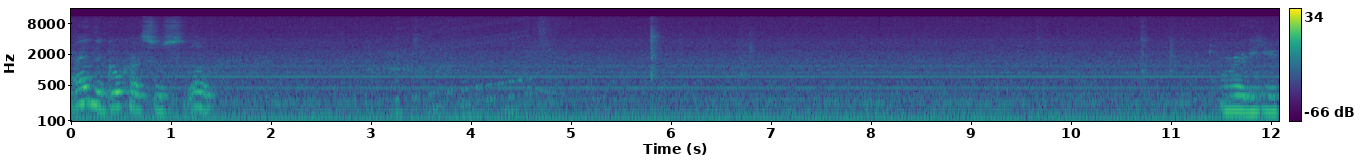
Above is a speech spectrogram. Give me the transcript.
Why are the go-karts so slow? I'm already here.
